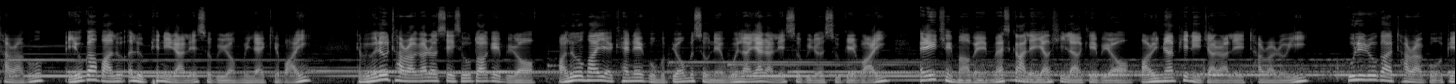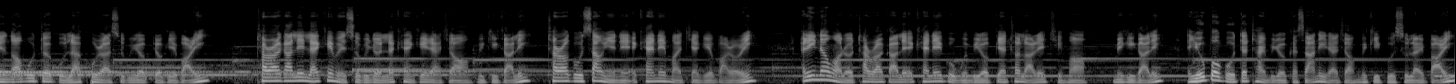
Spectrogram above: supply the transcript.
ထာရာကိုအယုတ်ကဘာလို့အဲ့လိုဖြစ်နေတာလဲဆိုပြီးတော့မေးလိုက်ခဲ့ပါတယ်ဒါပေမဲ့လို့ထာရာကတော့စိတ်ဆိုးသွားခဲ့ပြီးတော့ဘာလို့အမရဲ့အခန်းထဲကိုမပြောမဆိုနဲ့ဝင်လာရတာလဲဆိုပြီးတော့ဆူခဲ့ပါတယ်အဲ့ဒီအချိန်မှာပဲမတ်ကလည်းရောက်ရှိလာခဲ့ပြီးတော့ဘာတွေများဖြစ်နေကြတာလဲထာရာတို့ကြီးဦးလေးတို့ကထာရာကိုအပြင်သွားဖို့အတွက်ကိုလာခိုးတာဆိုပြီးတော့ပြောခဲ့ပါတယ်ထာရာကလည်းလိုက်ခဲ့မယ်ဆိုပြီးတော့လက်ခံခဲ့တာကြောင့်မီကီကလည်းထာရာကိုစောင့်ရင်နဲ့အခန်းထဲမှာကြံခဲ့ပါတော့တယ်အဲ့ဒီနောက်မှာတော့ထာရာကလည်းအခန်းထဲကိုဝင်ပြီးတော့ပြန်ထွက်လာတဲ့အချိန်မှာမီကီကလည်းအယုတ်ပုတ်ကိုတက်ထိုင်ပြီးတော့ကစားနေတာကြောင့်မီကီကိုဆူလိုက်ပါတယ်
